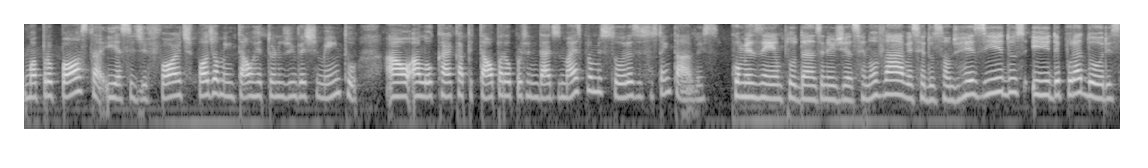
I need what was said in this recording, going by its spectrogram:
Uma proposta ISD forte pode aumentar o retorno de investimento ao alocar capital para oportunidades mais promissoras e sustentáveis como exemplo das energias renováveis, redução de resíduos e depuradores.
